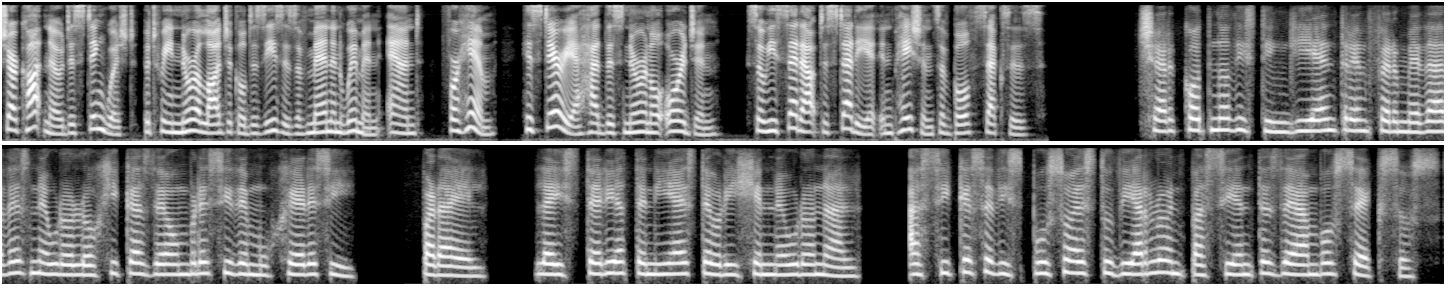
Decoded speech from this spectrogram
Charcotno distinguished between neurological diseases of men and women, and, for him, hysteria had this neuronal origin, so he set out to study it in patients of both sexes. Charcot no distinguía entre enfermedades neurológicas de hombres y de mujeres y, para él, la histeria tenía este origen neuronal, así que se dispuso a estudiarlo en pacientes de ambos sexos.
